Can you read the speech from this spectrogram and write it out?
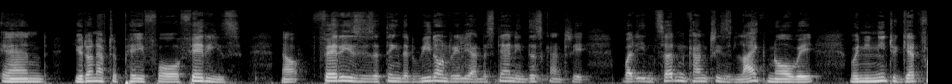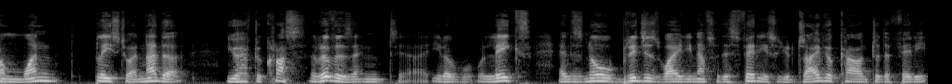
and you don't have to pay for ferries. Now, ferries is a thing that we don't really understand in this country, but in certain countries like Norway, when you need to get from one place to another, you have to cross rivers and uh, you know lakes, and there's no bridges wide enough for this ferry. So you drive your car onto the ferry,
